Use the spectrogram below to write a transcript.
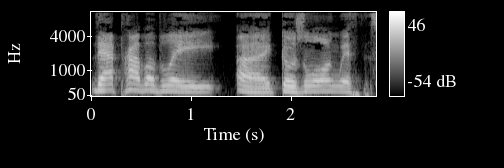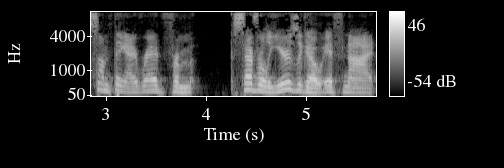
That probably uh, goes along with something I read from several years ago, if not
